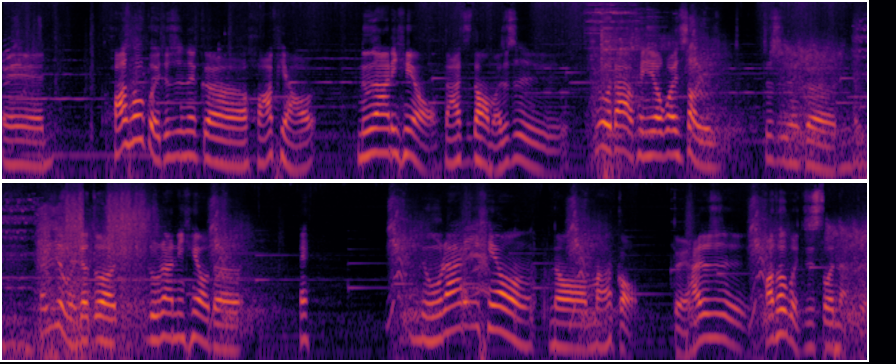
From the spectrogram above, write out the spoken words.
诶，滑头鬼就是那个滑瓢 n u n a l i Hill，大家知道吗？就是如果大家有看妖怪少爷，就是那个在日文叫做 Nunari Hill 的，哎，Nunari Hill no Mago。对他就是滑头鬼之孙呐，对。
